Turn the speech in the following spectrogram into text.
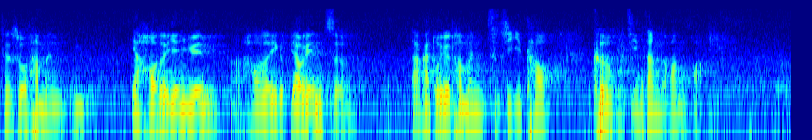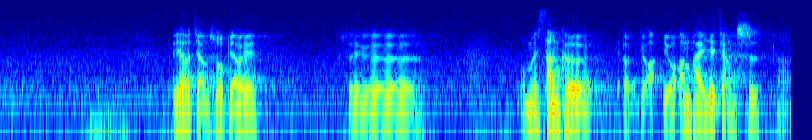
这时候他们要好的演员啊，好的一个表演者，大概都有他们自己一套。克服紧张的方法，不要讲说表演，这个我们上课有有安排一些讲师啊，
